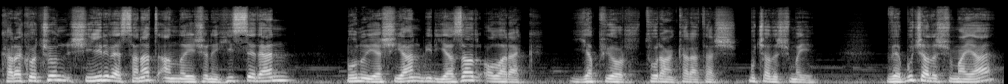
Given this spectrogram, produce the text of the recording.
Karakoç'un şiir ve sanat anlayışını hisseden, bunu yaşayan bir yazar olarak yapıyor Turan Karataş bu çalışmayı. Ve bu çalışmaya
